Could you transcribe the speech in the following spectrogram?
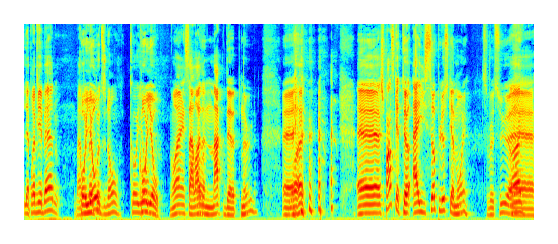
Le premier je me rappelle Koyo. pas du nom. Koyo. Koyo. Ouais, ça a l'air Ouais. d'une marque de pneus. là. Euh, Ouais. je pense que t'as haï ça plus que moi. Tu veux-tu, euh,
